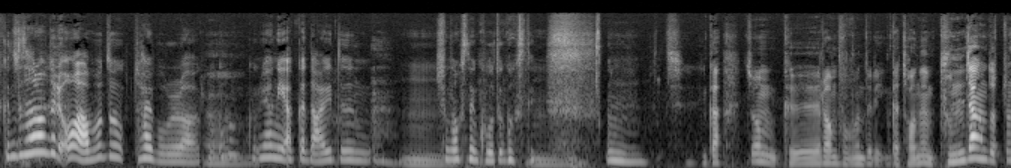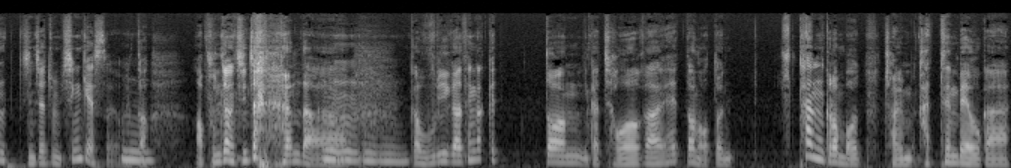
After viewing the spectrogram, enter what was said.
근데 사람들이 어 아무도 잘 몰라 어, 음. 그냥 약간 나이 든 음. 중학생 고등학생 음. 음. 그러니까 좀 그런 부분들이 그러니까 저는 분장도 좀 진짜 좀 신기했어요. 그러니까 음. 아 분장 진짜 잘한다. 음, 음. 그러니까 우리가 생각했던 그러니까 저가 했던 어떤 숱한 그런 뭐 젊 같은 배우가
